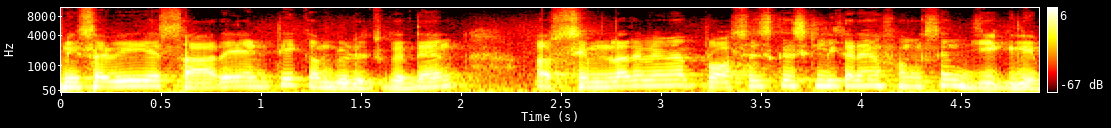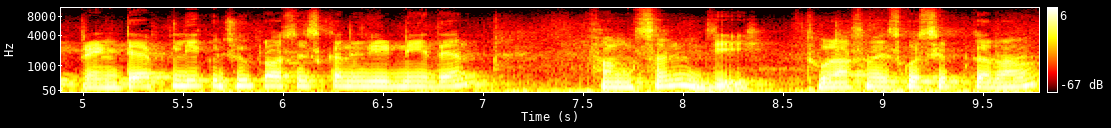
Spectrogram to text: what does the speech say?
मीन्स अभी ये सारे एंट्री कंप्लीट हो चुके देन अब सिमिलर वे में प्रोसेस किसके लिए करेंगे? फ़ंक्शन जी के लिए। प्रिंट एफ़ के लिए कुछ भी प्रोसेस करने नीड नहीं देन फ़ंक्शन जी थोड़ा सा मैं इसको शिफ्ट कर रहा हूँ।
